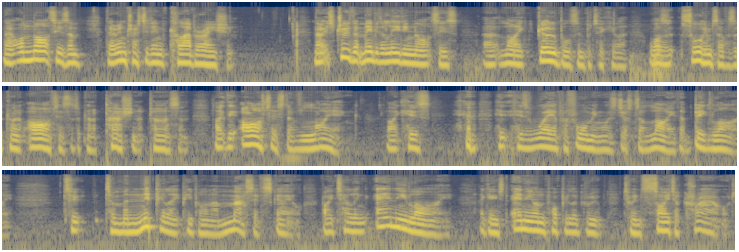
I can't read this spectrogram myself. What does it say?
Now, on Nazism, they're interested in collaboration. Now, it's true that maybe the leading Nazis, uh, like Goebbels in particular, was saw himself as a kind of artist, as a kind of passionate person, like the artist of lying, like his his, way of performing was just a lie, the big lie, to to manipulate people on a massive scale by telling any lie against any unpopular group to incite a crowd.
